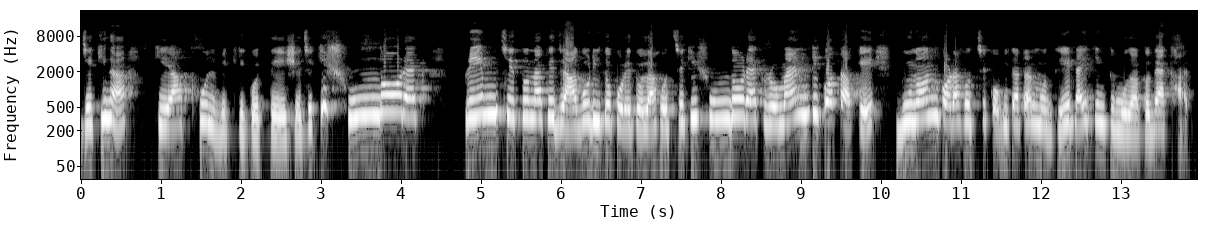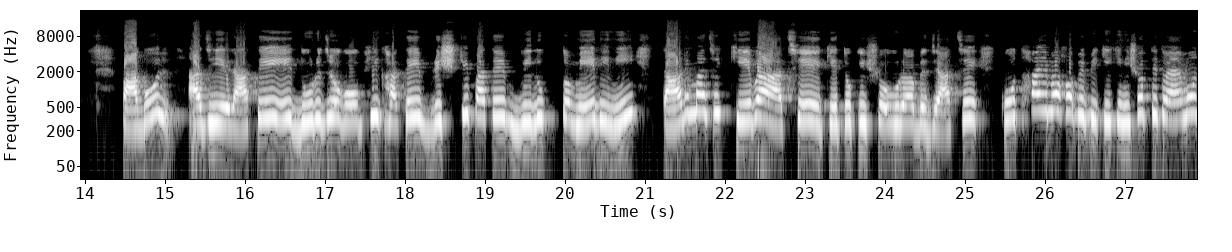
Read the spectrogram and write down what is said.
যে কিনা কেয়া ফুল বিক্রি করতে এসেছে। কি সুন্দর এক প্রেম চেতনাকে জাগরিত করে তোলা হচ্ছে, কি সুন্দর এক রোমান্টিকতাকে বুনন করা হচ্ছে কবিতাটার মধ্যে, এটাই কিন্তু মূলত দেখার। পাগল? আজি এ রাতে দুর্যোগ অভিঘাতে বৃষ্টিপাতে বিলুপ্ত মেদিনী, তার মাঝে কে বা আছে? কেতকী সৌরভ যাচে কোথায় বা হবে বিকিকিনি? সত্যি তো এমন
